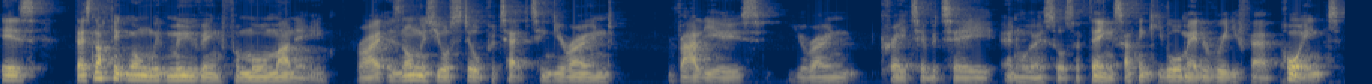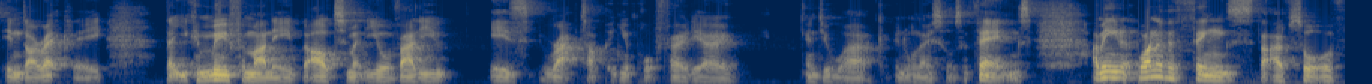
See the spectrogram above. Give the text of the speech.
is there's nothing wrong with moving for more money, right? As long as you're still protecting your own values, your own creativity and all those sorts of things. I think you've all made a really fair point indirectly that you can move for money, but ultimately your value is wrapped up in your portfolio and your work and all those sorts of things. I mean, one of the things that I've sort of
